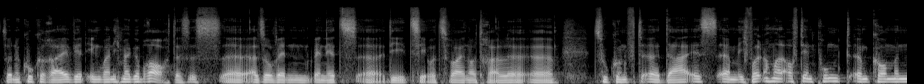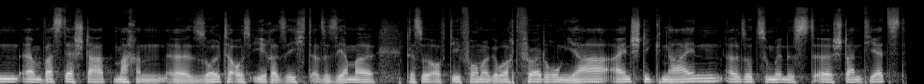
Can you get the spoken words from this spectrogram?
So eine Kokerei wird irgendwann nicht mehr gebraucht. Das ist äh, also wenn wenn jetzt äh, die CO2-neutrale äh, Zukunft äh, da ist. Ähm, ich wollte noch mal auf den Punkt ähm, kommen, ähm, was der Staat machen äh, sollte aus Ihrer Sicht. Also Sie haben mal das so auf die Formel gebracht: Förderung ja, Einstieg nein also zumindest äh, Stand jetzt.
